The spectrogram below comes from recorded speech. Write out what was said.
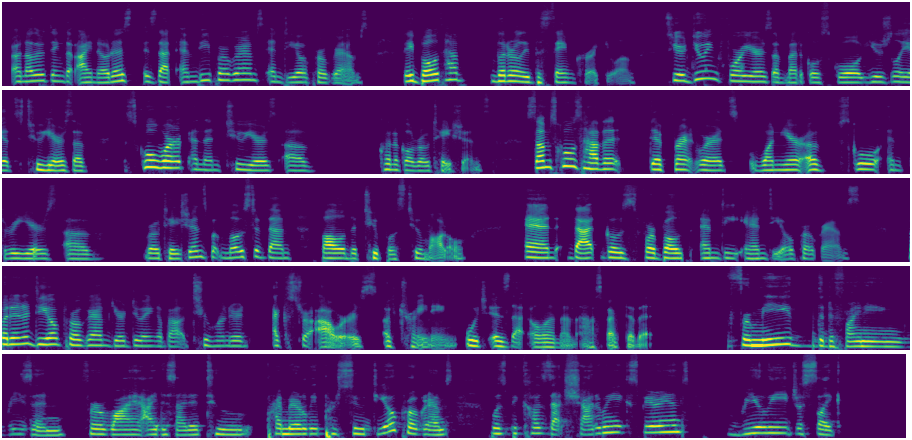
Another thing that I noticed is that MD programs and DO programs, they both have literally the same curriculum. So you're doing 4 years of medical school, usually it's 2 years of schoolwork and then 2 years of clinical rotations. Some schools have it different where it's one year of school and three years of rotations, but most of them follow the two plus two model. And that goes for both MD and DO programs. But in a DO program, you're doing about 200 extra hours of training, which is that OMM aspect of it. For me, the defining reason for why I decided to primarily pursue DO programs was because that shadowing experience really just like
